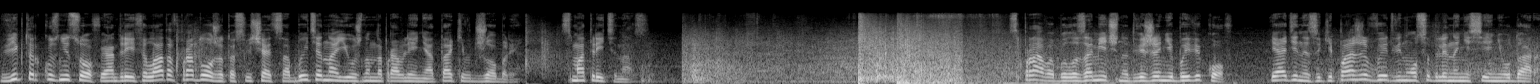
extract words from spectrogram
Виктор Кузнецов и Андрей Филатов продолжат освещать события на южном направлении атаки в Джобле. Смотрите нас. Справа было замечено движение боевиков, и один из экипажей выдвинулся для нанесения удара.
